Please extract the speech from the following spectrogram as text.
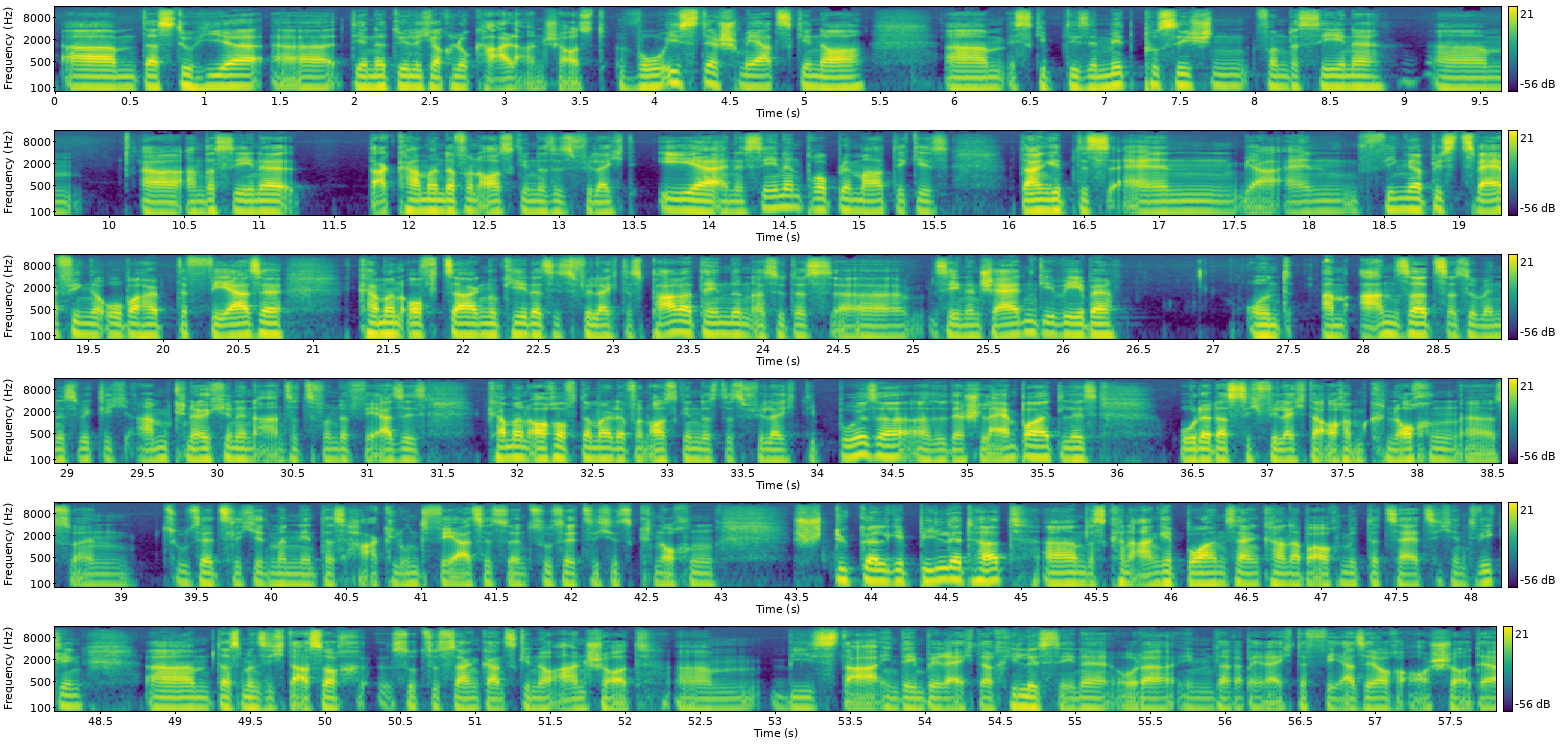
ähm, dass du hier äh, dir natürlich auch lokal anschaust. Wo ist der Schmerz genau? Ähm, es gibt diese Mid-Position von der Sehne, ähm, äh, an der Sehne. Da kann man davon ausgehen, dass es vielleicht eher eine Sehnenproblematik ist. Dann gibt es ein, ja, ein Finger bis zwei Finger oberhalb der Ferse. Kann man oft sagen, okay, das ist vielleicht das Paratendon, also das äh, Sehnenscheidengewebe. Und am Ansatz, also wenn es wirklich am Knöchel ein Ansatz von der Ferse ist, kann man auch oft einmal davon ausgehen, dass das vielleicht die Bursa, also der Schleimbeutel ist, oder dass sich vielleicht da auch am Knochen äh, so ein zusätzliches, man nennt das Haklundferse, so ein zusätzliches Knochenstückerl gebildet hat. Ähm, das kann angeboren sein, kann aber auch mit der Zeit sich entwickeln, ähm, dass man sich das auch sozusagen ganz genau anschaut, ähm, wie es da in dem Bereich der Achillessehne oder im Bereich der Ferse auch ausschaut.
